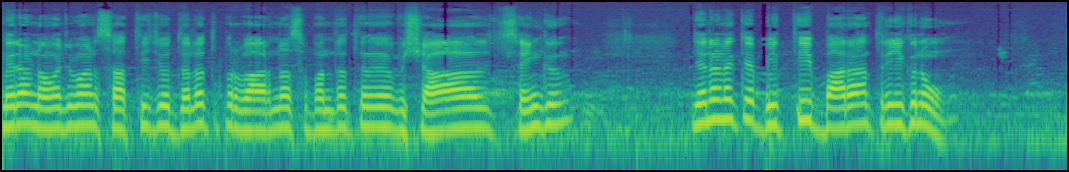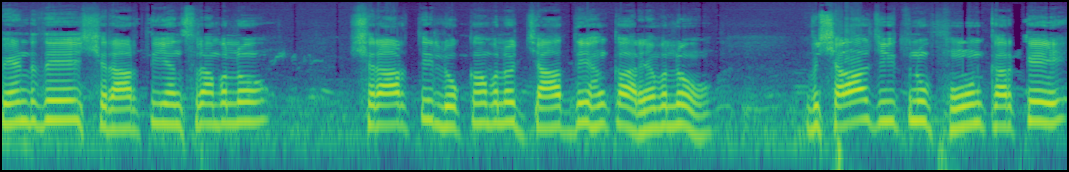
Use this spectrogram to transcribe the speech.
ਮੇਰਾ ਨੌਜਵਾਨ ਸਾਥੀ ਜੋ ਦਲਿਤ ਪਰਿਵਾਰ ਨਾਲ ਸੰਬੰਧਿਤ ਵਿਸ਼ਾਲ ਸਿੰਘ, ਜਿਨ੍ਹਾਂ ਨੇ ਕਿ ਬੀਤੀ 12 ਤਰੀਕ ਨੂੰ ਪਿੰਡ ਦੇ ਸ਼ਰਾਰਤੀ ਅਨਸਰਾਂ ਵੱਲੋਂ, ਸ਼ਰਾਰਤੀ ਲੋਕਾਂ ਵੱਲੋਂ ਜਾਤ ਦੇ ਹੰਕਾਰਿਆਂ ਵੱਲੋਂ ਵਿਸ਼ਾਲ ਜੀਤ ਨੂੰ ਫੋਨ ਕਰਕੇ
